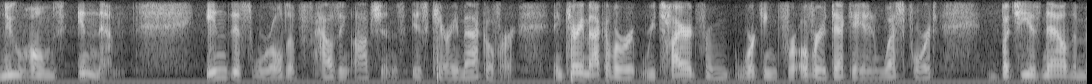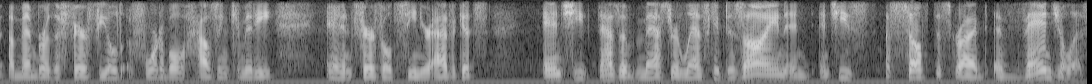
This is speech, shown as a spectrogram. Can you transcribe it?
new homes in them. In this world of housing options is Carrie Mackover. And Carrie Mackover retired from working for over a decade in Westport, but she is now the, a member of the Fairfield Affordable Housing Committee and Fairfield Senior Advocates and she has a master in landscape design, and and she's a self-described evangelist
